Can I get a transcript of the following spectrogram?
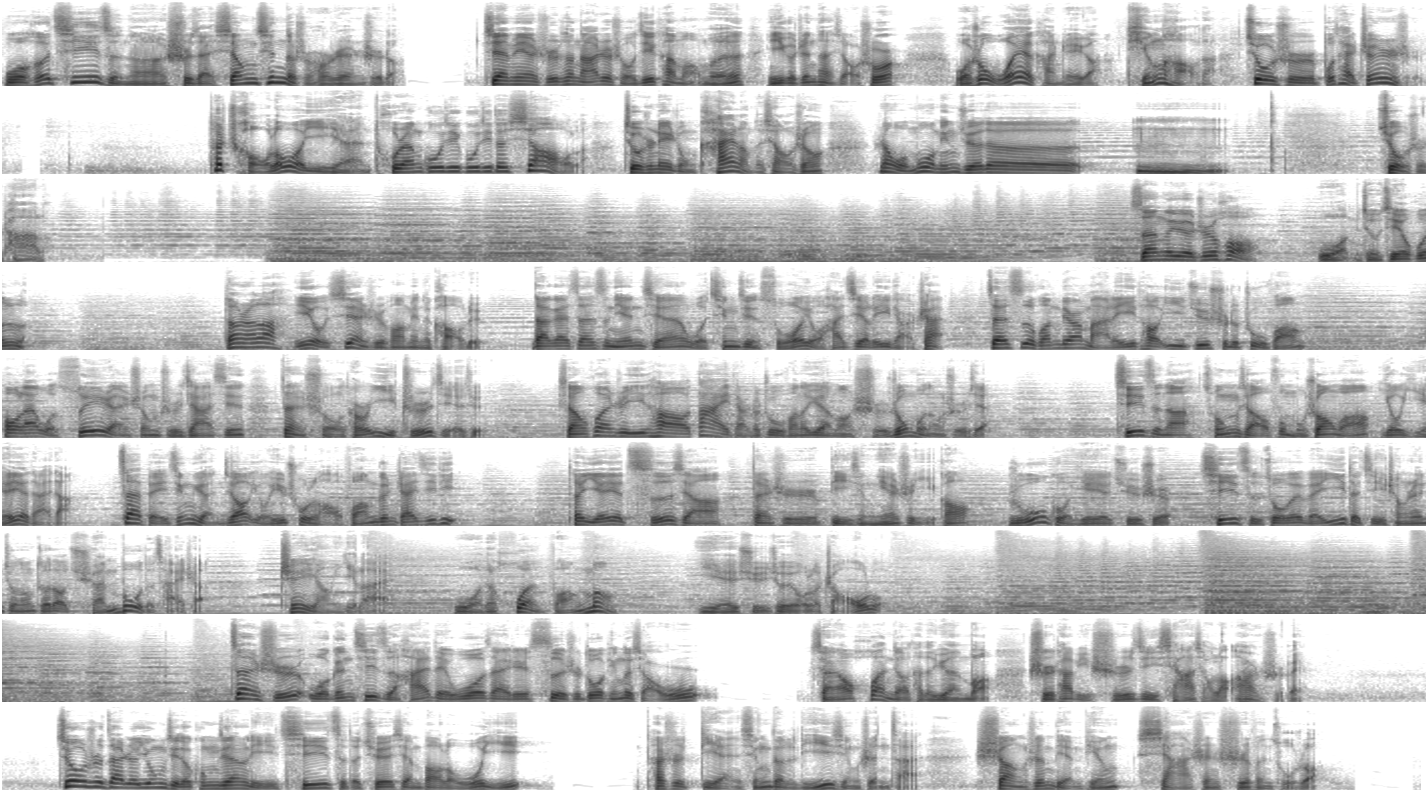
我和妻子呢是在相亲的时候认识的，见面时他拿着手机看网文，一个侦探小说。我说我也看这个，挺好的，就是不太真实。他瞅了我一眼，突然咕叽咕叽的笑了，就是那种开朗的笑声，让我莫名觉得，嗯，就是他了。三个月之后，我们就结婚了。当然了，也有现实方面的考虑。大概三四年前，我倾尽所有，还借了一点债，在四环边买了一套一居室的住房。后来我虽然升职加薪，但手头一直拮据，想换置一套大一点的住房的愿望始终不能实现。妻子呢，从小父母双亡，由爷爷带大，在北京远郊有一处老房跟宅基地。他爷爷慈祥，但是毕竟年事已高，如果爷爷去世，妻子作为唯一的继承人就能得到全部的财产。这样一来，我的换房梦，也许就有了着落。暂时，我跟妻子还得窝在这四十多平的小屋，想要换掉他的愿望，使他比实际狭小了二十倍。就是在这拥挤的空间里，妻子的缺陷暴露无遗。她是典型的梨形身材，上身扁平，下身十分粗壮。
